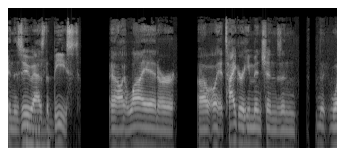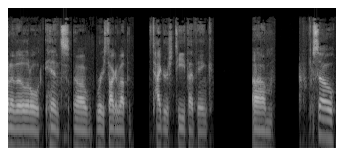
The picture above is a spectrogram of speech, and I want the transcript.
in the zoo as the beast, you know, like a lion or uh, a tiger. He mentions in the, one of the little hints uh, where he's talking about the tiger's teeth. I think. Um, so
